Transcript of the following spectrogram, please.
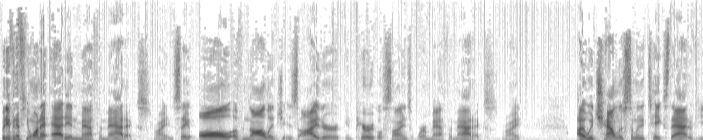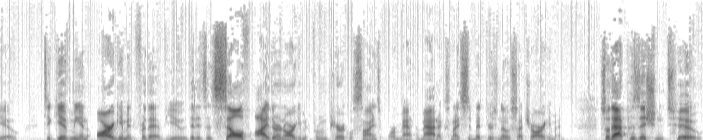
But even if you want to add in mathematics, right, and say all of knowledge is either empirical science or mathematics, right, I would challenge someone who takes that view to give me an argument for that view that is itself either an argument from empirical science or mathematics. And I submit there's no such argument. So that position, too,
